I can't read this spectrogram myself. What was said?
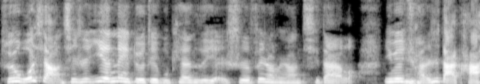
所以我想，其实业内对这部片子也是非常非常期待了，因为全是大咖。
